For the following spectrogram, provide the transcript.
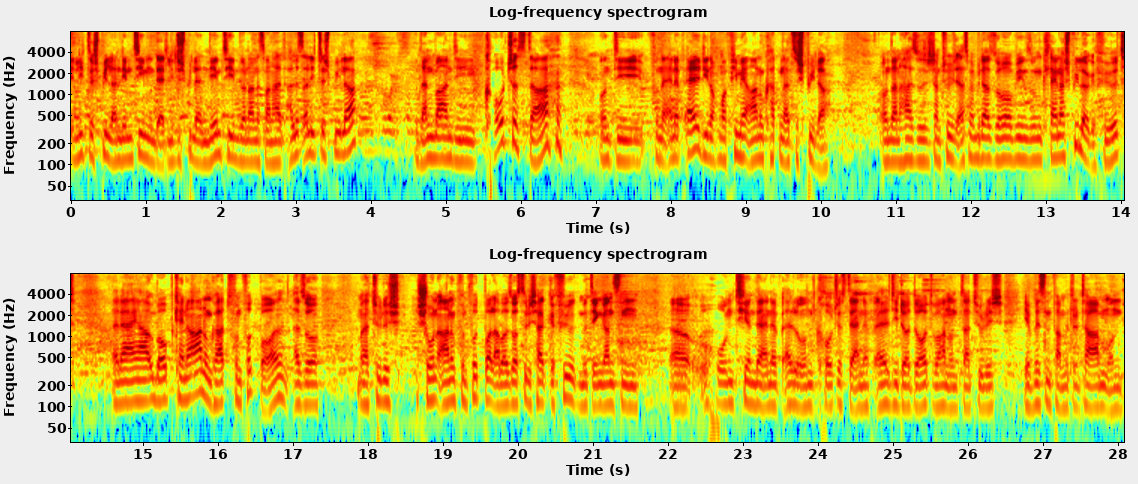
Elite-Spieler in dem Team und der Elite-Spieler in dem Team, sondern es waren halt alles Elite-Spieler. Und dann waren die Coaches da und die von der NFL, die noch mal viel mehr Ahnung hatten als die Spieler. Und dann hast du dich natürlich erstmal wieder so wie so ein kleiner Spieler gefühlt, der ja überhaupt keine Ahnung hat von Football. Also natürlich schon Ahnung von Football, aber so hast du dich halt gefühlt mit den ganzen äh, hohen Tieren der NFL und Coaches der NFL, die dort dort waren und natürlich ihr Wissen vermittelt haben und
